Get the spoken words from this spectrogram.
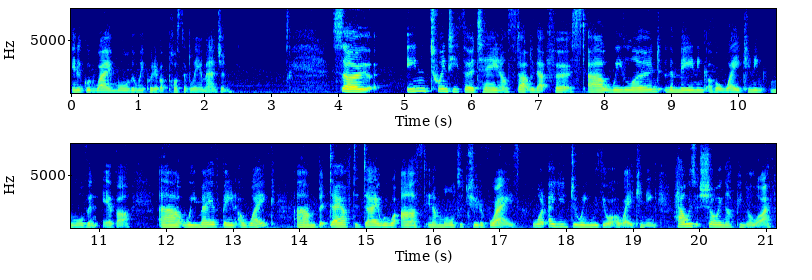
in a good way more than we could ever possibly imagine. So in 2013, I'll start with that first, uh, we learned the meaning of awakening more than ever. Uh, we may have been awake, um, but day after day we were asked in a multitude of ways what are you doing with your awakening? How is it showing up in your life?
